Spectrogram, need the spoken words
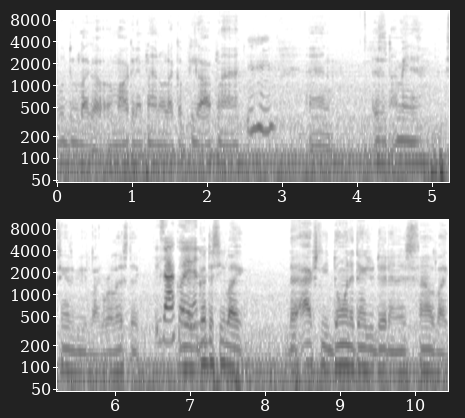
we'll do like a, a marketing plan or like a PR plan, hmm and it's, I mean, it seems to be like realistic. exactly. And it's And good to see like they're actually doing the things you did, and it sounds like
